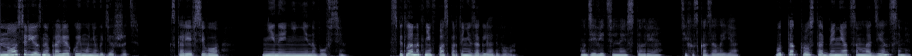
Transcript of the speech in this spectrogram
но серьезную проверку ему не выдержать. Скорее всего, Нина и не Нина вовсе. Светлана к ним в паспорты не заглядывала. «Удивительная история», — тихо сказала я. «Вот так просто обменяться младенцами?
